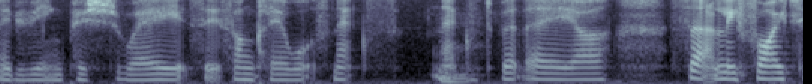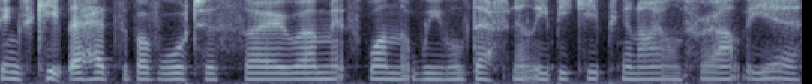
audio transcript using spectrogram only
maybe being pushed away. It's it's unclear what's next mm. next, mm. but they are certainly fighting to keep their heads above water. So um, it's one that we will definitely be keeping an eye on throughout the year.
